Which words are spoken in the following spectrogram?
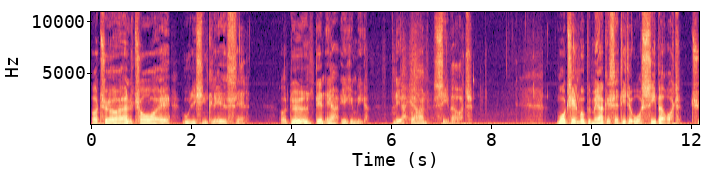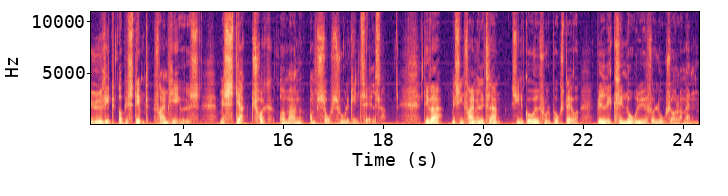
og tørre alle tårer af ud i sin glædes sal. Og døden, den er ikke mere, nær herren Sebaot til må bemærkes, at dette ord Sebaot tydeligt og bestemt fremhævedes, med stærkt tryk og mange omsorgsfulde gentagelser. Det var med sin fremmede klang, sine gådefulde bogstaver, blevet et klenodie for losoldermanden.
